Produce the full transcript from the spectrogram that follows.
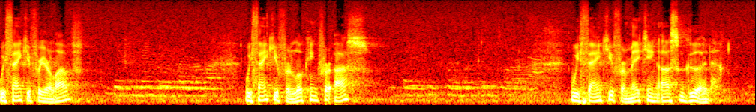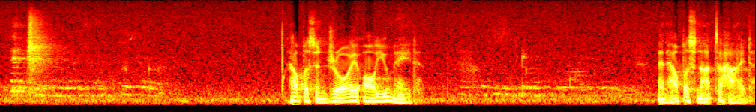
we thank you for your love. We thank you for looking for us. We thank you for making us good. Help us enjoy all you made. And help us not to hide.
